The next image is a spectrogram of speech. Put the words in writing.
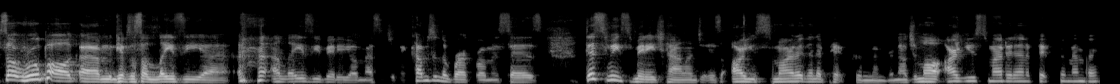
So RuPaul um, gives us a lazy, uh, a lazy video message. It comes in the workroom and says, "This week's mini challenge is: Are you smarter than a pit crew member?" Now, Jamal, are you smarter than a pit crew member?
